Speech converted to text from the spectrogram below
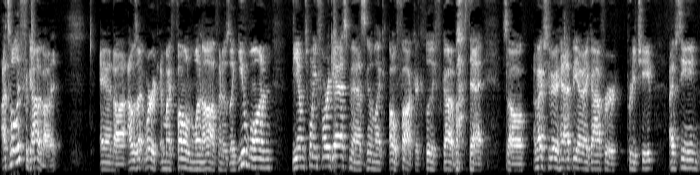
I totally forgot about it. And, uh, I was at work, and my phone went off, and it was like, you won the M24 gas mask, and I'm like, oh fuck, I completely forgot about that. So, I'm actually very happy I got for pretty cheap. I've seen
